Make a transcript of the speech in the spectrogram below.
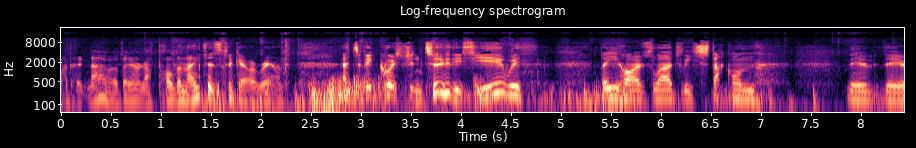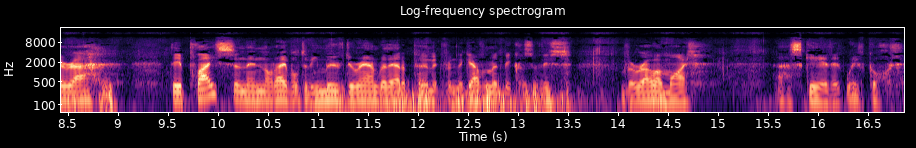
I don't know. Are there enough pollinators to go around? That's a big question too this year with beehives largely stuck on their their uh, their place and they're not able to be moved around without a permit from the government because of this varroa mite uh, scare that we've got.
